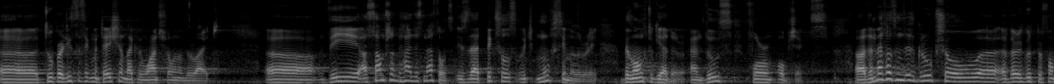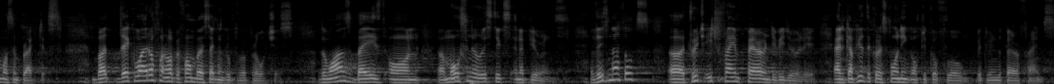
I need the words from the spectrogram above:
uh, to produce a segmentation like the one shown on the right. Uh, the assumption behind these methods is that pixels which move similarly belong together and those form objects. Uh, the methods in this group show uh, a very good performance in practice, but they quite often are performed by a second group of approaches, the ones based on uh, motion heuristics and appearance. These methods uh, treat each frame pair individually and compute the corresponding optical flow between the pair of frames.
